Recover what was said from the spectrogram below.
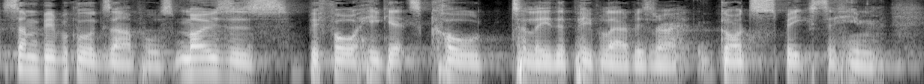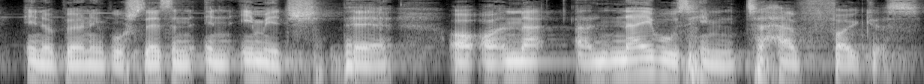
some biblical examples. Moses, before he gets called to lead the people out of Israel, God speaks to him in a burning bush. There's an, an image there, and that enables him to have focus.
